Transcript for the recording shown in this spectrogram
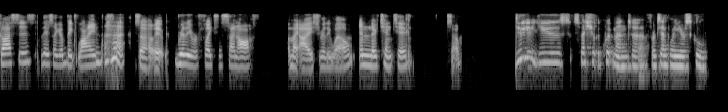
glasses. There's like a big line, so it really reflects the sun off of my eyes really well, and they're tinted. So. Do you use special equipment, uh, for example, in your school?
